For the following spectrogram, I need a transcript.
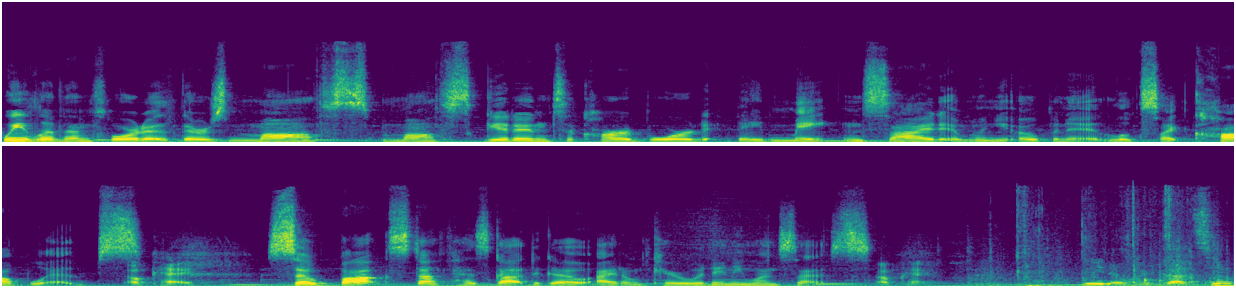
We live in Florida. There's moths. Moths get into cardboard. They mate inside, and when you open it, it looks like cobwebs. Okay, So box stuff has got to go. I don't care what anyone says. okay. You know, we've got some.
